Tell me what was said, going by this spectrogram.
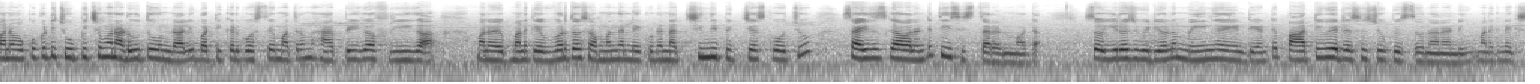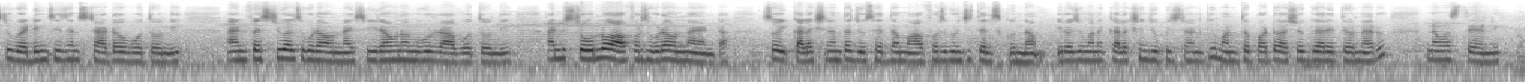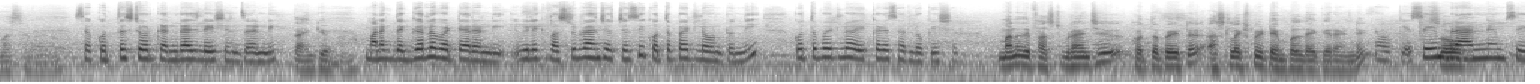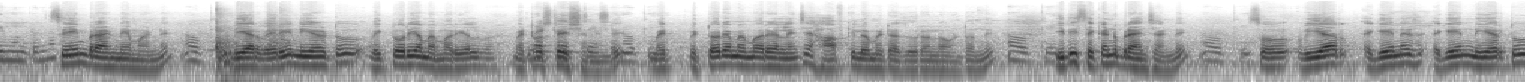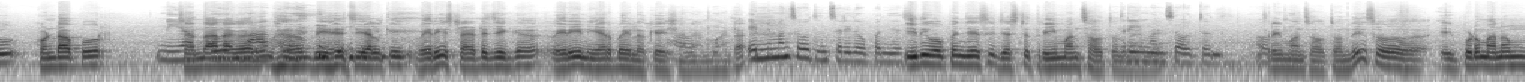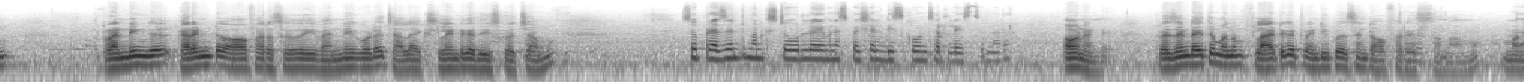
మనం ఒక్కొక్కటి చూపించమని అడుగుతూ ఉండాలి. బట్ ఇక్కడికి వస్తే మాత్రం హ్యాపీగా ఫ్రీగా మనం మనకి ఎవరితో సంబంధం లేకుండా నచ్చింది పిక్ చేసుకోవచ్చు. సైజెస్ కావాలంటే తీసిస్తారనమాట సో ఈరోజు వీడియోలో మెయిన్గా ఏంటి అంటే పార్టీ వేర్ డ్రెస్సెస్ చూపిస్తున్నానండి. మనకి నెక్స్ట్ వెడ్డింగ్ సీజన్ స్టార్ట్ అవబోతోంది. అండ్ ఫెస్టివల్స్ కూడా ఉన్నాయి. శ్రీరామనవమి కూడా రాబోతోంది. అండ్ స్టోర్లో ఆఫర్స్ కూడా ఉన్నాయంట. సో ఈ కలెక్షన్ అంతా చూసేద్దాం ఆఫర్స్ గురించి తెలుసుకుందాం. ఈరోజు మనకి కలెక్షన్ చూపించడానికి మనతో పాటు అశోక్ గారు అయితే ఉన్నారు. నమస్తే అండి. సో కొత్త స్టోర్ కంగ్రాచులేషన్స్ అండి. థ్యాంక్ యూ మేడం మనకు దగ్గరలో పెట్టారండి. వీళ్ళకి ఫస్ట్ బ్రాంచ్ వచ్చేసి కొత్తపేటలో ఉంటుంది. కొత్తపేటలో ఎక్కడ సార్ లొకేషన్ మనది first branch Kothapet Ashtalakshmi temple దగ్గర అండి. Okay same brand name same ఉంటుందా? సేమ్ బ్రాండ్ నేమ్ అండి. We're very near to Victoria Memorial metro station అండి. విక్టోరియా మెమోరియల్ నుంచి హాఫ్ కిలోమీటర్ దూరంలో ఉంటుంది. ఇది సెకండ్ బ్రాంచ్ అండి. So we're again again near to Kondapur Chandanagar బిహెచ్ఎల్కి very strategic very near by location అనమాట ఎన్ని months అవుతుంది సార్ ఇది ఓపెన్ చేసి? ఇది ఓపెన్ చేసి జస్ట్ త్రీ మంత్స్ అవుతుంది త్రీ మంత్స్ అవుతుంది. త్రీ మంత్స్ అవుతుంది. సో ఇప్పుడు మనం రన్నింగ్ కరెంట్ ఆఫర్స్ ఇవన్నీ కూడా చాలా ఎక్సలెంట్గా తీసుకొచ్చాము. సో ప్రజెంట్ మనకి స్టోర్లో ఏమైనా స్పెషల్ డిస్కౌంట్స్ అట్లా ఇస్తున్నారా? అవునండి. ప్రజెంట్ అయితే మనం ఫ్లాట్గా ట్వంటీ పర్సెంట్ ఆఫర్ ఇస్తున్నాము మన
